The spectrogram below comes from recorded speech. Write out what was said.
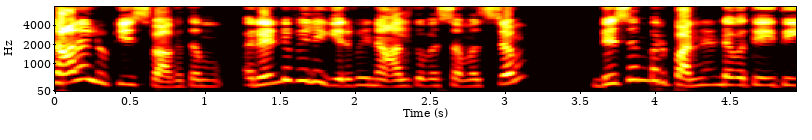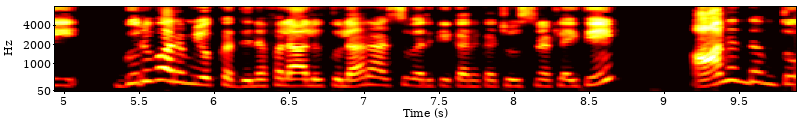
ఛానల్లోకి స్వాగతం. రెండు వేల ఇరవై నాలుగవ సంవత్సరం డిసెంబర్ పన్నెండవ తేదీ గురువారం యొక్క దినఫలాలు తులారాశి వారికి కనుక చూసినట్లయితే ఆనందంతో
